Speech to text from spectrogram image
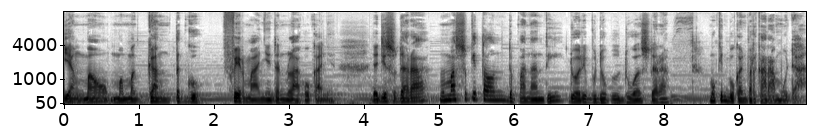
yang mau memegang teguh firman-Nya dan melakukannya. Jadi saudara, memasuki tahun depan nanti 2022 saudara, mungkin bukan perkara mudah.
